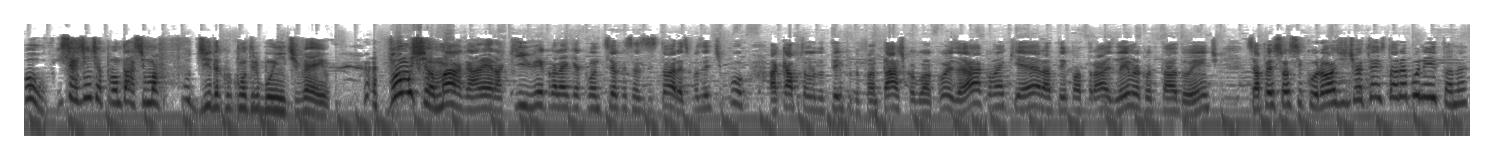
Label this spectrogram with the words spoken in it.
ô, e se a gente aprontasse uma fudida com o contribuinte, velho? Vamos chamar a galera aqui e ver qual é que aconteceu com essas histórias? Fazer tipo a cápsula do tempo do Fantástico, alguma coisa? Ah, como é que era há tempo atrás? Lembra quando tava doente? Se a pessoa se curou, a gente vai ter uma história bonita, né?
